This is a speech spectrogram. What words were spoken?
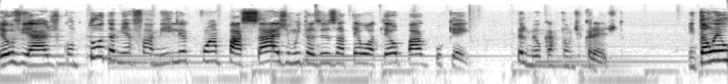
eu viajo com toda a minha família com a passagem, muitas vezes até o hotel, pago por quem? Pelo meu cartão de crédito. Então eu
